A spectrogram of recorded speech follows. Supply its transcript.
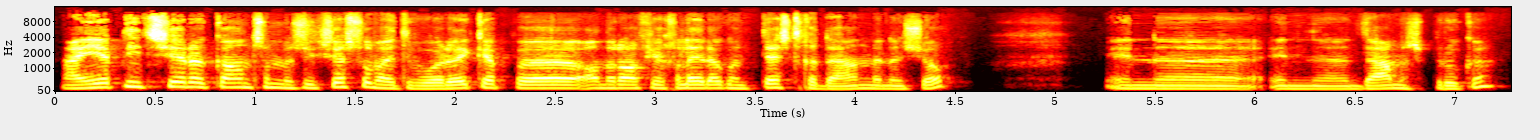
Maar je hebt niet zero kans om er succesvol mee te worden. Ik heb uh, anderhalf jaar geleden ook een test gedaan met een shop. In, uh, in damesbroeken.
